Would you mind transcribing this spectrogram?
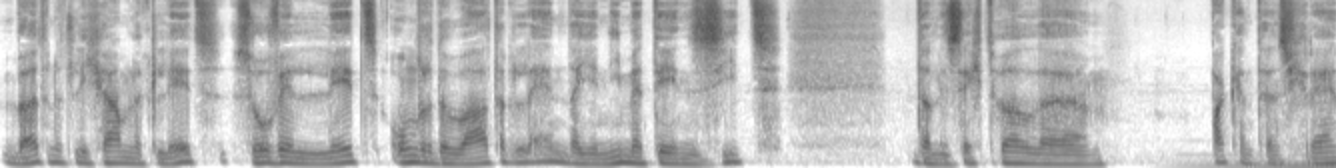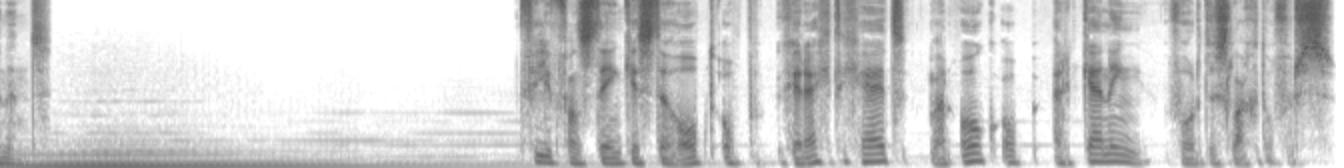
buiten het lichamelijk leed, zoveel leed onder de waterlijn dat je niet meteen ziet. Dat is echt wel uh, pakkend en schrijnend. Filip van Steenkiste hoopt op gerechtigheid, maar ook op erkenning voor de slachtoffers.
